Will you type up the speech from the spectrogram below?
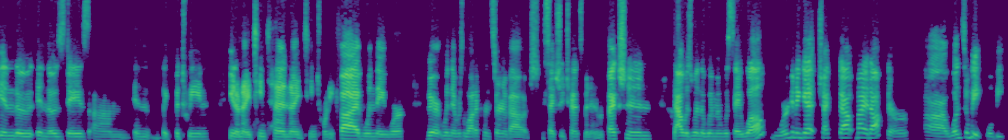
in the in those days um, in like between you know 1910 1925 when they were when there was a lot of concern about sexually transmitted infection that was when the women would say well we're going to get checked out by a doctor uh, once a week. We'll be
